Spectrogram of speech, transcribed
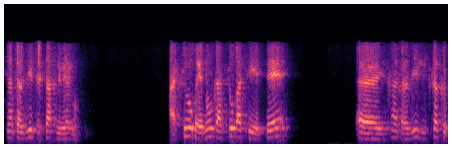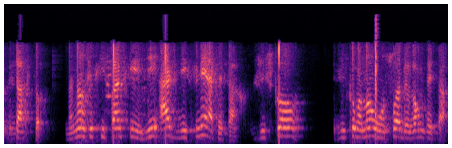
qu'il interdit Pessah lui-même. Assour, et donc Assour a été, euh, il sera interdit jusqu'à que Pessah sorte. Maintenant, qu'est-ce qui se passe qu'il dit Ad à Pessah, jusqu'au jusqu'au moment où on soit devant Pessah.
